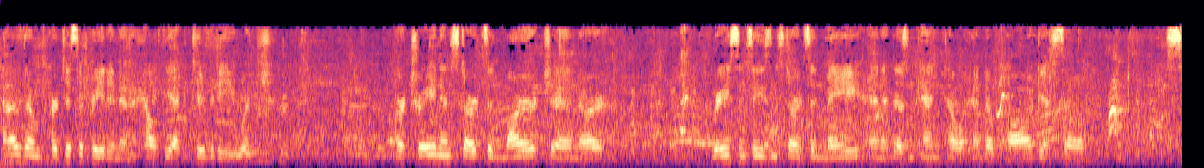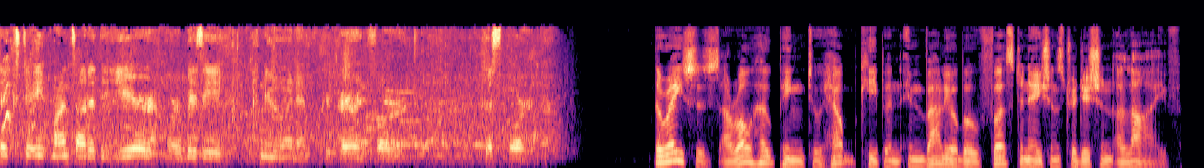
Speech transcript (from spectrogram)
have them participate in a healthy activity, which our training starts in March and our racing season starts in May and it doesn't end till end of August. So six to eight months out of the year, we're busy canoeing and preparing for the sport. The races are all hoping to help keep an invaluable First Nations tradition alive.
